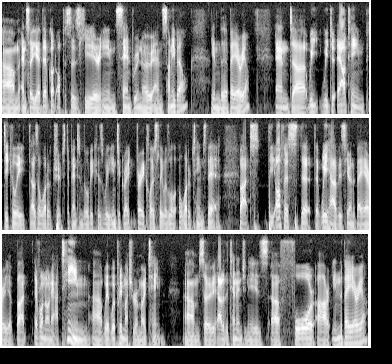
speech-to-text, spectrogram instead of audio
Um, and so yeah, they've got offices here in San Bruno and Sunnyvale in the Bay Area and uh, we we do, our team particularly does a lot of trips to Bentonville because we integrate very closely with a lot of teams there. But the office that, that we have is here in the Bay Area, but everyone on our team, uh, we're, we're, pretty much a remote team. Um, so out of the 10 engineers, uh, four are in the Bay Area,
